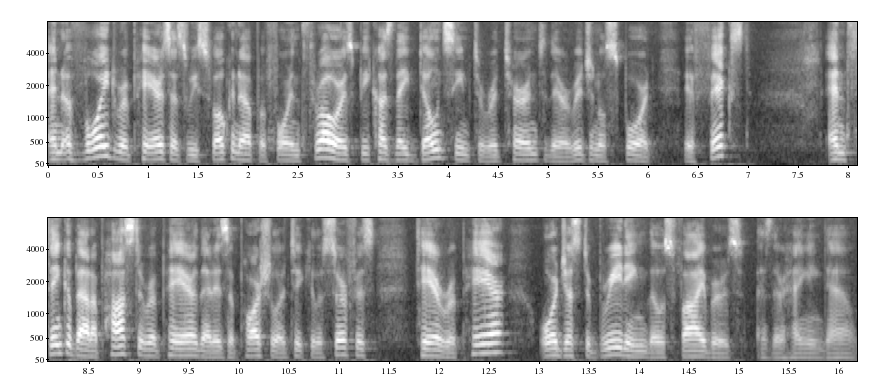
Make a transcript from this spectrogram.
and avoid repairs as we've spoken about before in throwers because they don't seem to return to their original sport if fixed. And think about a PASTA repair that is a partial articular surface tear repair or just debriding those fibers as they're hanging down.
